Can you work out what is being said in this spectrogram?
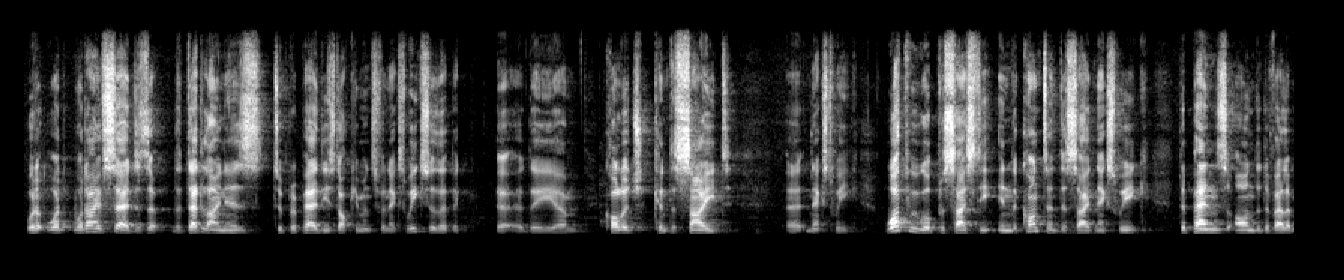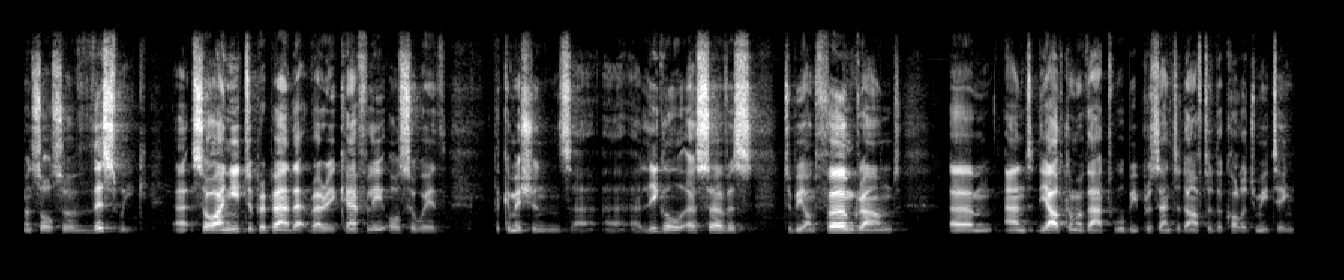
What, what, what I've said is that the deadline is to prepare these documents for next week so that the, uh, the um, college can decide uh, next week. What we will precisely in the content decide next week depends on the developments also of this week. Uh, so I need to prepare that very carefully, also with the Commission's uh, uh, legal uh, service to be on firm ground. Um, and the outcome of that will be presented after the college meeting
